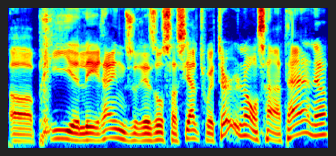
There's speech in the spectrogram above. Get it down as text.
a pris les rênes du réseau social Twitter. Là, on s'entend. Là,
